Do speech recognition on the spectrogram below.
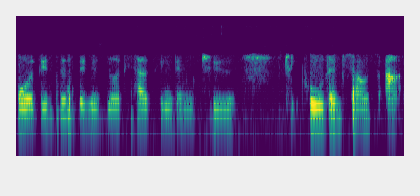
or the system is not helping them to to pull themselves up.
